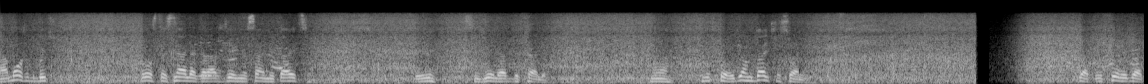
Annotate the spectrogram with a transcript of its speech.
А может быть, просто сняли ограждение сами тайцы и сидели, отдыхали. А, Ну что, идем дальше с вами. Так, ну что, ребят,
